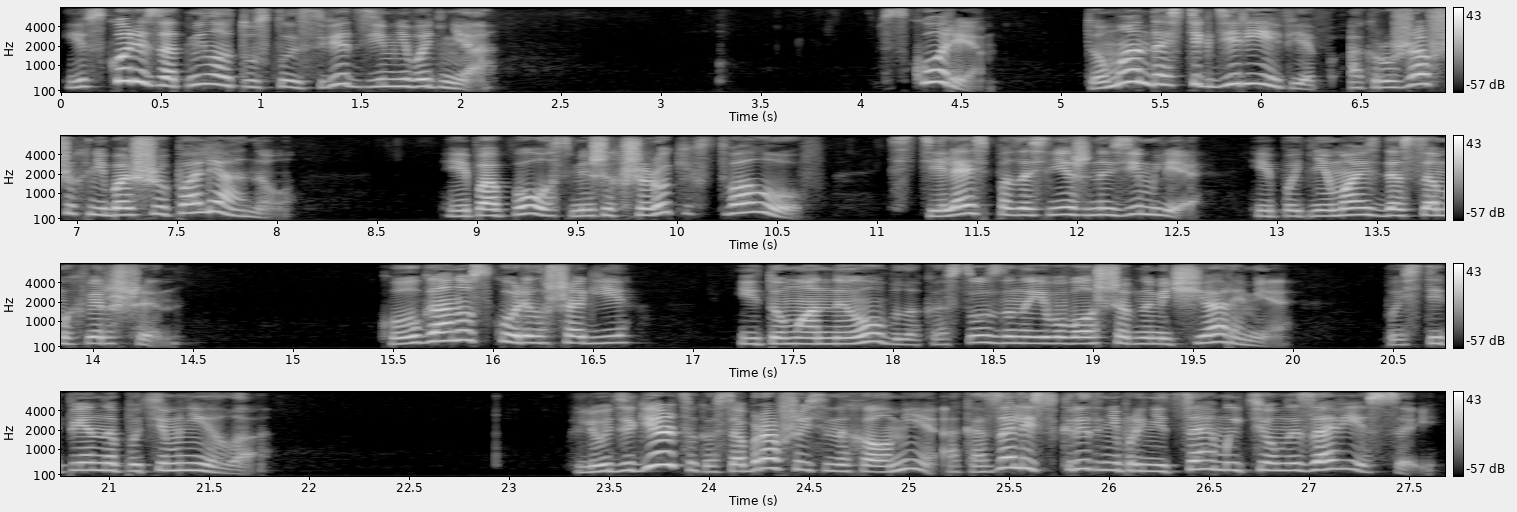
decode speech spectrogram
и вскоре затмило тусклый свет зимнего дня. Вскоре туман достиг деревьев, окружавших небольшую поляну, и пополз меж их широких стволов, стелясь по заснеженной земле и поднимаясь до самых вершин. Кулган ускорил шаги, и туманное облако, созданное его волшебными чарами, постепенно потемнело. Люди герцога, собравшиеся на холме, оказались скрыты непроницаемой темной завесой.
